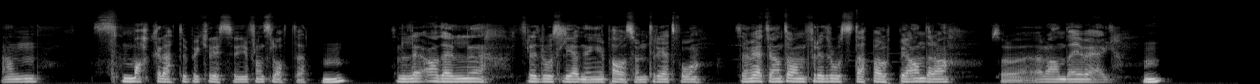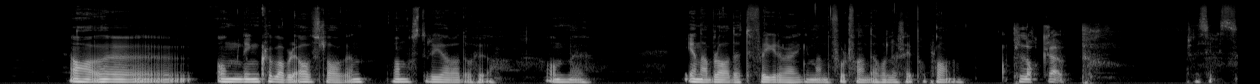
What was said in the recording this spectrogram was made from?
Han smack rätt upp i krysset ifrån slottet. Mm. Sen hade Fredros ledning i pausen 3-2. Sen vet jag inte om Fredros steppade upp i andra. Så rann det iväg. Mm. Ja, eh, om din klubba blir avslagen, vad måste du göra då Hua? Om eh, ena bladet flyger iväg men fortfarande håller sig på planen. Plocka upp Precis.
